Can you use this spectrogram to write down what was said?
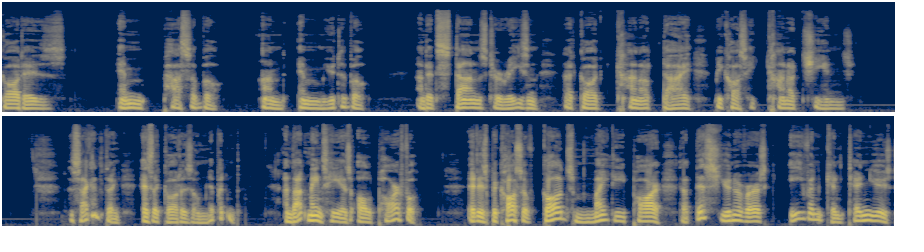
God is impassible and immutable and it stands to reason that God cannot die because he cannot change. The second thing is that God is omnipotent, and that means he is all powerful. It is because of God's mighty power that this universe even continues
